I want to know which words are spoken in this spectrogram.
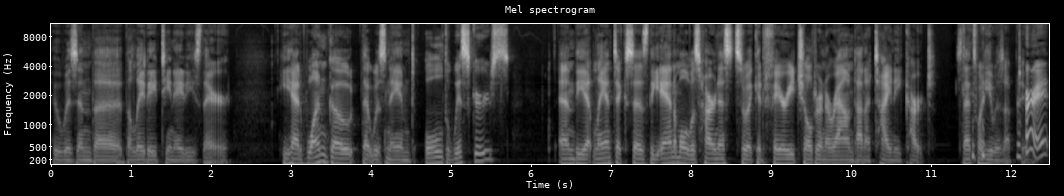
who was in the, the late 1880s there. He had one goat that was named Old Whiskers, and the Atlantic says the animal was harnessed so it could ferry children around on a tiny cart. So that's what he was up to. All right.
